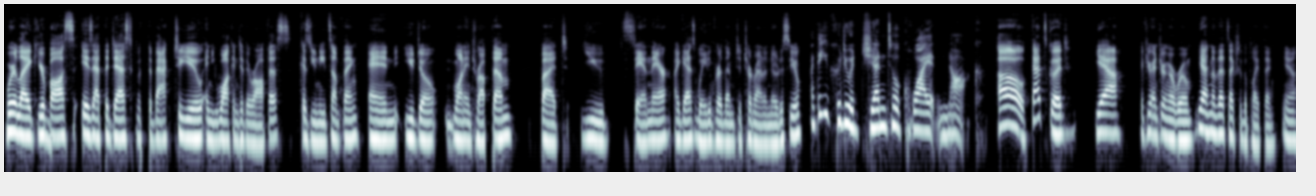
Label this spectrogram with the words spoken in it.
where like your boss is at the desk with the back to you and you walk into their office because you need something and you don't want to interrupt them, but you stand there, I guess, waiting for them to turn around and notice you? I think you could do a gentle, quiet knock. Oh, that's good. Yeah. If you're entering a room. Yeah, no, that's actually the polite thing. Yeah.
